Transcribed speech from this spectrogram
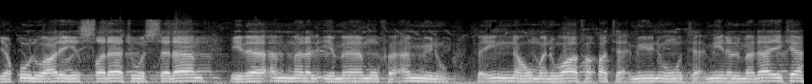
يقول عليه الصلاة والسلام إذا أمن الإمام فأمنوا فإنه من وافق تأمينه تأمين الملائكة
